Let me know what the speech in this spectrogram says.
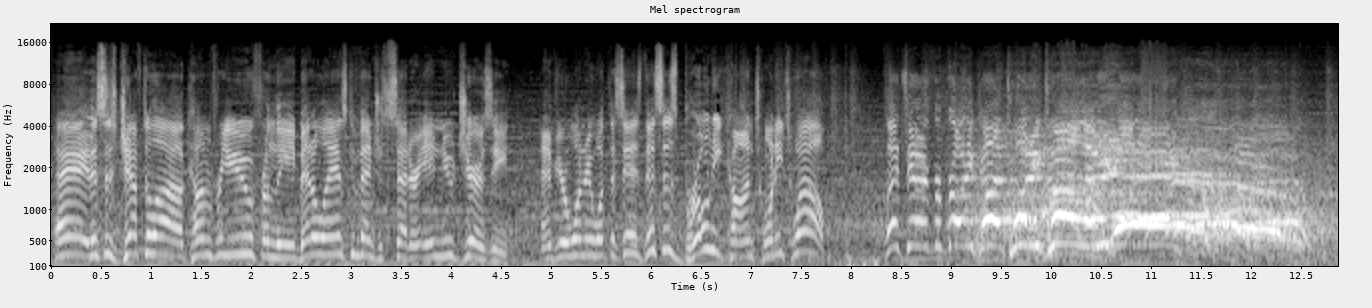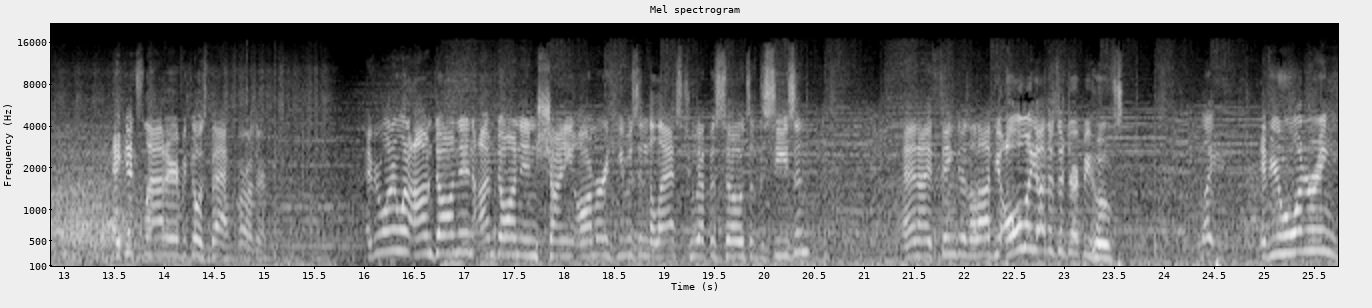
Hey, this is Jeff Delisle coming for you from the Meadowlands Convention Center in New Jersey. And if you're wondering what this is, this is BronyCon 2012. Let's hear it for BronyCon 2012, everybody! It gets louder if it goes back further. If you're wondering what I'm donning in, I'm donning in shiny armor. He was in the last two episodes of the season. And I think there's a lot of people. Oh my god, there's a derpy hooves. Like, if you were wondering,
